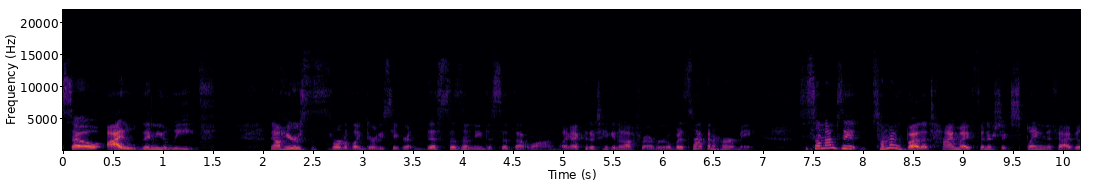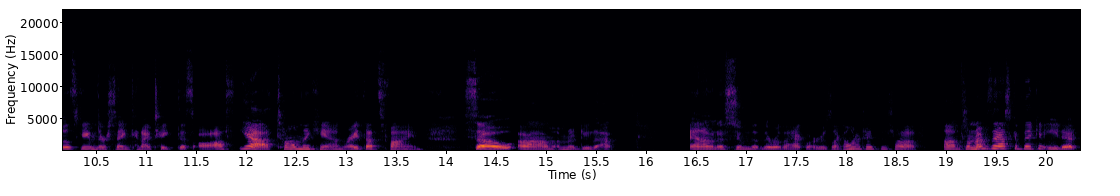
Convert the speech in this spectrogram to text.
So, I then you leave. Now, here's the sort of like dirty secret. This doesn't need to sit that long. Like I could have taken it off forever ago, but it's not going to hurt me. So sometimes they, sometimes by the time I finish explaining the fabulous game, they're saying, "Can I take this off?" Yeah, tell them they can. Right? That's fine. So um, I'm going to do that, and I'm going to assume that there was a heckler who's like, "I want to take this off." Um, sometimes they ask if they can eat it.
